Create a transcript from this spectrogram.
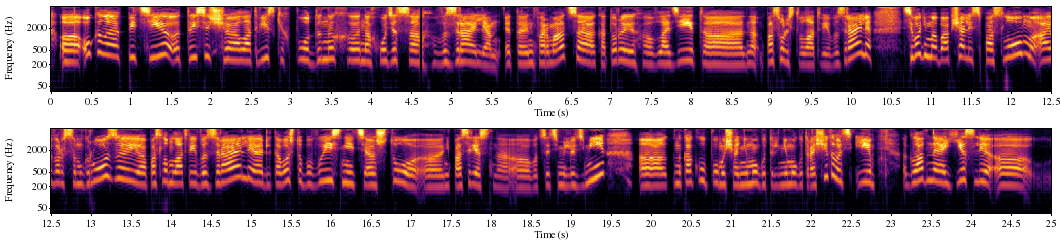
А, около пяти тысяч латвийских подданных э, находятся в Израиле. Это информация, которой владеет а, посольство Латвии в Израиле. Сегодня мы обобщались с послом Айварсом Грозой, послом Латвии в Израиле, для того, чтобы выяснить, что э, непосредственно э, вот с этими людьми, на какую помощь они могут или не могут рассчитывать. И главное, если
